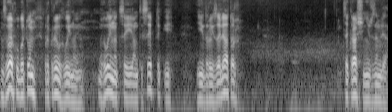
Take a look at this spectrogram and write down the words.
Зверху бетон прикрив глиною. Глина це і антисептик, і гідроізолятор. Це краще, ніж земля.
